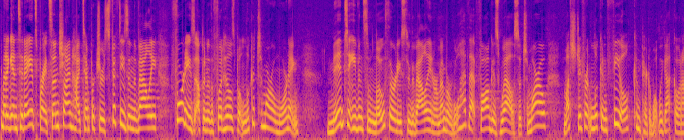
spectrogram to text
But again, today it's bright sunshine, high temperatures, 50s in the valley, 40s up into the foothills. But look at tomorrow morning. Mid to even some low 30s through the valley. And remember, we'll have that fog as well. So tomorrow, much different look and feel compared to what we got going on.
